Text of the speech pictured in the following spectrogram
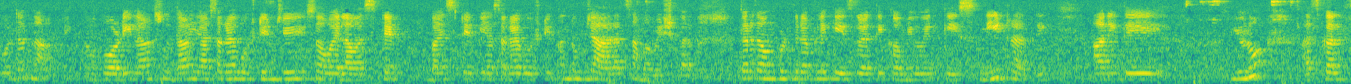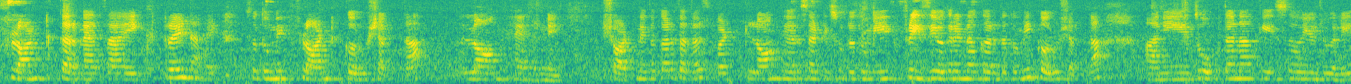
बोलतात ना बॉडीला सुद्धा या सगळ्या गोष्टींची सवय लावा स्टेप बाय स्टेप या सगळ्या गोष्टी पण तुमच्या आहारात समावेश करा. तर जाऊन कुठेतरी आपले केस गळती कमी होईल केस नीट राहतील. आणि ते यु नो आजकाल फ्लॉन्ट करण्याचा एक ट्रेंड आहे. सो तुम्ही फ्लॉन्ट करू शकता लॉंग हेअरने शॉर्टने तर करतातच बट लॉंग हेअरसाठी सुद्धा तुम्ही फ्रीजी वगैरे न करता तुम्ही करू शकता. आणि झोपताना केस युजली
